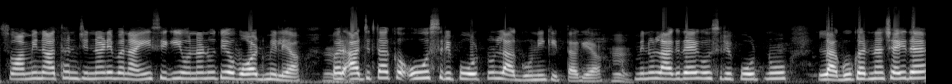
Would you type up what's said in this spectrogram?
ਸਵਾਮੀਨਾਥਨ ਜਿਨ੍ਹਾਂ ਨੇ ਬਣਾਈ ਸੀਗੀ ਉਹਨਾਂ ਨੂੰ ਤੇ ਅਵਾਰਡ ਮਿਲਿਆ ਪਰ ਅੱਜ ਤੱਕ ਉਸ ਰਿਪੋਰਟ ਨੂੰ ਲਾਗੂ ਨਹੀਂ ਕੀਤਾ ਗਿਆ। ਮੈਨੂੰ ਲੱਗਦਾ ਹੈ ਕਿ ਉਸ ਰਿਪੋਰਟ ਨੂੰ ਲਾਗੂ ਕਰਨਾ ਚਾਹੀਦਾ ਹੈ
